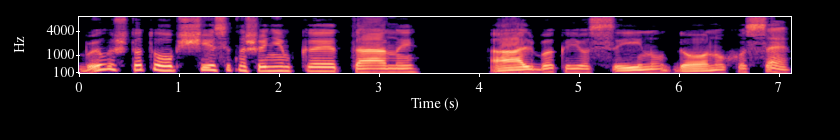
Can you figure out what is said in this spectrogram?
было что-то общее с отношением Каэтаны, Альба к ее сыну Дону Хосе.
